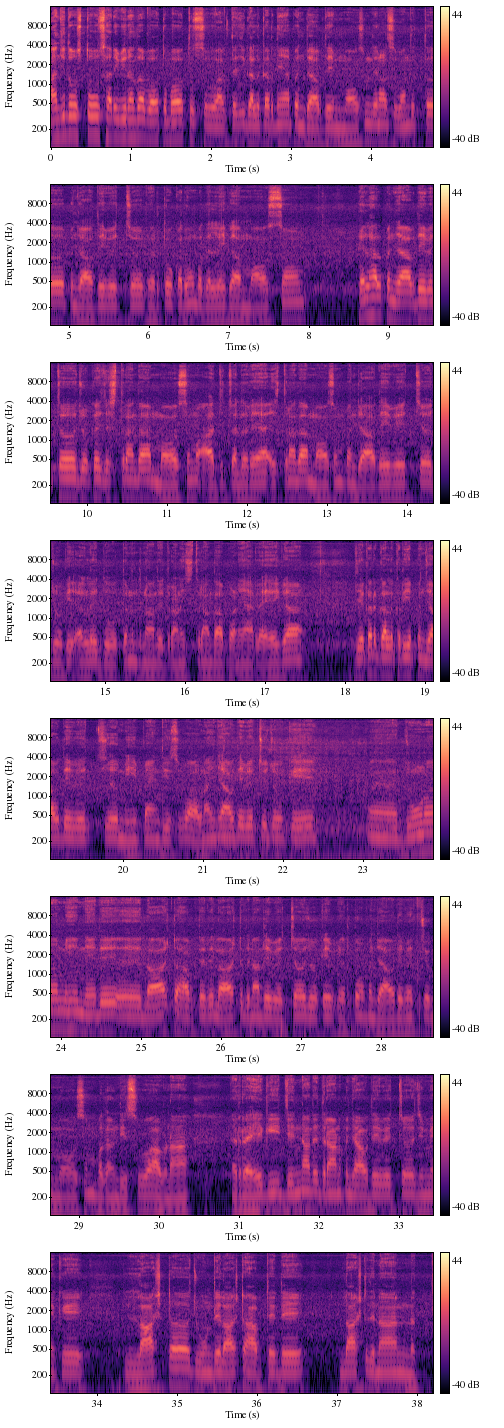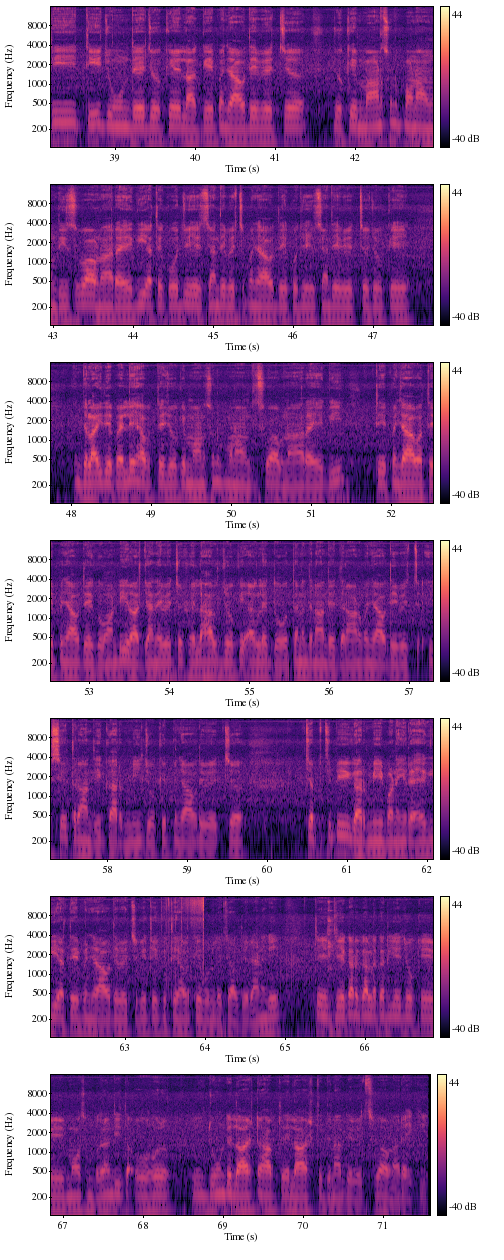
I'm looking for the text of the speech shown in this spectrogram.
ਹਾਂਜੀ ਦੋਸਤੋ, ਸਾਰੇ ਵੀਰਾਂ ਦਾ ਬਹੁਤ-ਬਹੁਤ ਸਵਾਗਤ ਹੈ ਜੀ। ਗੱਲ ਕਰਦੇ ਹਾਂ ਪੰਜਾਬ ਦੇ ਮੌਸਮ ਦੇ ਨਾਲ ਸੰਬੰਧਿਤ। ਪੰਜਾਬ ਦੇ ਵਿੱਚ ਫਿਰ ਤੋਂ ਕਦੋਂ ਬਦਲੇਗਾ ਮੌਸਮ? ਫਿਲਹਾਲ ਪੰਜਾਬ ਦੇ ਵਿੱਚ ਜੋ ਕਿ ਜਿਸ ਤਰ੍ਹਾਂ ਦਾ ਮੌਸਮ ਅੱਜ ਚੱਲ ਰਿਹਾ, ਇਸ ਤਰ੍ਹਾਂ ਦਾ ਮੌਸਮ ਪੰਜਾਬ ਦੇ ਵਿੱਚ ਜੋ ਕਿ ਅਗਲੇ 2-3 ਦਿਨਾਂ ਦੇ ਦੌਰਾਨ ਇਸ ਤਰ੍ਹਾਂ ਦਾ ਬਣਿਆ ਰਹੇਗਾ। ਜੇਕਰ ਗੱਲ ਕਰੀਏ ਪੰਜਾਬ ਦੇ ਵਿੱਚ ਮੀਂਹ ਪੈਣ ਦੀ ਸੰਭਾਵਨਾ, ਪੰਜਾਬ ਦੇ ਵਿੱਚ ਜੋ ਕਿ ਜੂਨ ਮਹੀਨੇ ਦੇ ਲਾਸਟ ਹਫ਼ਤੇ ਦੇ ਲਾਸਟ ਦਿਨਾਂ ਦੇ ਵਿੱਚ ਜੋ ਕਿ ਫਿਰ ਤੋਂ ਪੰਜਾਬ ਦੇ ਵਿੱਚ ਮੌਸਮ ਬਦਲਣ ਦੀ ਸੰਭਾਵਨਾ ਰਹੇਗੀ, ਜਿਨ੍ਹਾਂ ਦੇ ਦੌਰਾਨ ਪੰਜਾਬ ਦੇ ਵਿੱਚ ਜਿਵੇਂ ਕਿ ਲਾਸਟ ਜੂਨ ਦੇ ਲਾਸਟ ਹਫ਼ਤੇ ਦੇ ਲਾਸਟ ਦਿਨਾਂ 29 30 ਜੂਨ ਦੇ ਜੋ ਕਿ ਲਾਗੇ ਪੰਜਾਬ ਦੇ ਵਿੱਚ ਜੋ ਕਿ ਮਾਨਸੂਨ ਪਾਉਣਾ ਆਉਣ ਦੀ ਸੰਭਾਵਨਾ ਰਹੇਗੀ ਅਤੇ ਕੁਝ ਹਿੱਸਿਆਂ ਦੇ ਵਿੱਚ ਪੰਜਾਬ ਦੇ ਕੁਝ ਹਿੱਸਿਆਂ ਦੇ ਵਿੱਚ ਜੋ ਕਿ ਜੁਲਾਈ ਦੇ ਪਹਿਲੇ ਹਫ਼ਤੇ ਜੋ ਕਿ ਮਾਨਸੂਨ ਪਾਉਣਾ ਆਉਣ ਦੀ ਸੰਭਾਵਨਾ ਰਹੇਗੀ। ਤੇ ਪੰਜਾਬ ਅਤੇ ਪੰਜਾਬ ਦੇ ਗਵਾਂਢੀ ਰਾਜਾਂ ਦੇ ਵਿੱਚ ਫਿਲਹਾਲ ਜੋ ਕਿ ਅਗਲੇ 2-3 ਦਿਨਾਂ ਦੇ ਦੌਰਾਨ ਪੰਜਾਬ ਦੇ ਵਿੱਚ ਇਸੇ ਤਰ੍ਹਾਂ ਦੀ ਗਰਮੀ ਜੋ ਕਿ ਪੰਜਾਬ ਦੇ ਵਿੱਚ ਚਿਪਚਿਪੀ ਗਰਮੀ ਬਣੀ ਰਹੇਗੀ ਅਤੇ ਪੰਜਾਬ ਦੇ ਵਿੱਚ ਕਿਤੇ ਕਿਤੇ ਹਲਕੇ ਬੁੱਲੇ ਚੱਲਦੇ ਰਹਿਣਗੇ। ਤੇ ਜੇਕਰ ਗੱਲ ਕਰੀਏ ਜੋ ਕਿ ਮੌਸਮ ਬਦਲਣ ਦੀ ਤਾਂ ਉਹ ਜੂਨ ਦੇ ਲਾਸਟ ਹਫ਼ਤੇ ਲਾਸਟ ਦਿਨਾਂ ਦੇ ਵਿੱਚ ਸੰਭਾਵਨਾ ਰਹੇਗੀ।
